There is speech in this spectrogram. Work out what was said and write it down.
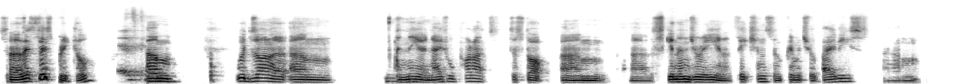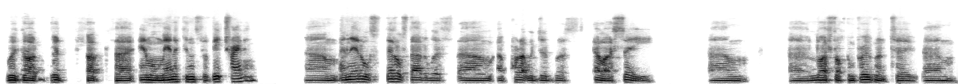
So that's that's pretty cool. Cool. Um, we design a, um, a neonatal product to stop um, uh, skin injury and infections in premature babies. Um, we've got, uh, animal mannequins for vet training. Um, and that all, that all started with um, a product we did with LIC, um, uh, livestock improvement to um,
